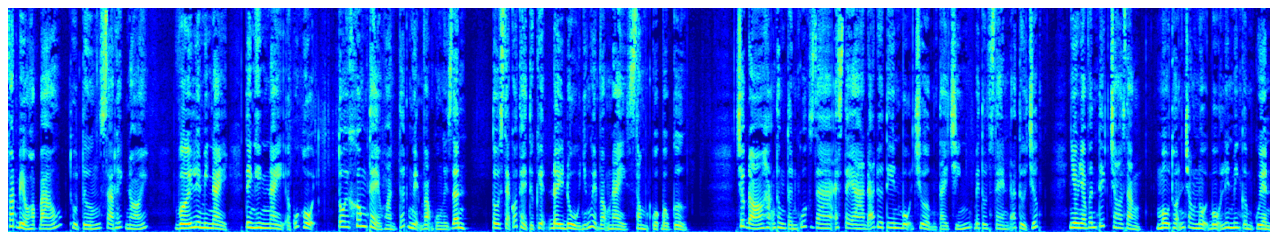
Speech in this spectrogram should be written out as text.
Phát biểu họp báo, Thủ tướng Sarek nói, với liên minh này, tình hình này ở Quốc hội, tôi không thể hoàn tất nguyện vọng của người dân. Tôi sẽ có thể thực hiện đầy đủ những nguyện vọng này sau một cuộc bầu cử. Trước đó, hãng thông tấn quốc gia STA đã đưa tin Bộ trưởng Tài chính Betonsen đã từ chức. Nhiều nhà phân tích cho rằng mâu thuẫn trong nội bộ liên minh cầm quyền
